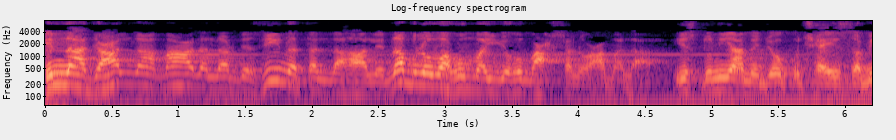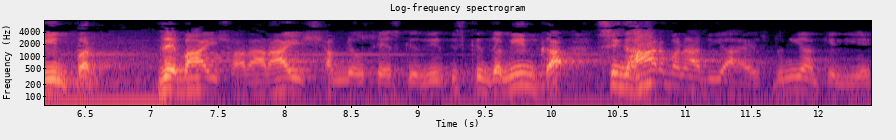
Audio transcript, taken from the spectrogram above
انا جالنا مال الرد زینت اللہ نبل وحم احسن عملہ اس دنیا میں جو کچھ ہے، اس زمین پر زیبائش اور آرائش ہم نے اسے اس کی اس کی زمین کا سنگھار بنا دیا ہے اس دنیا کے لیے،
